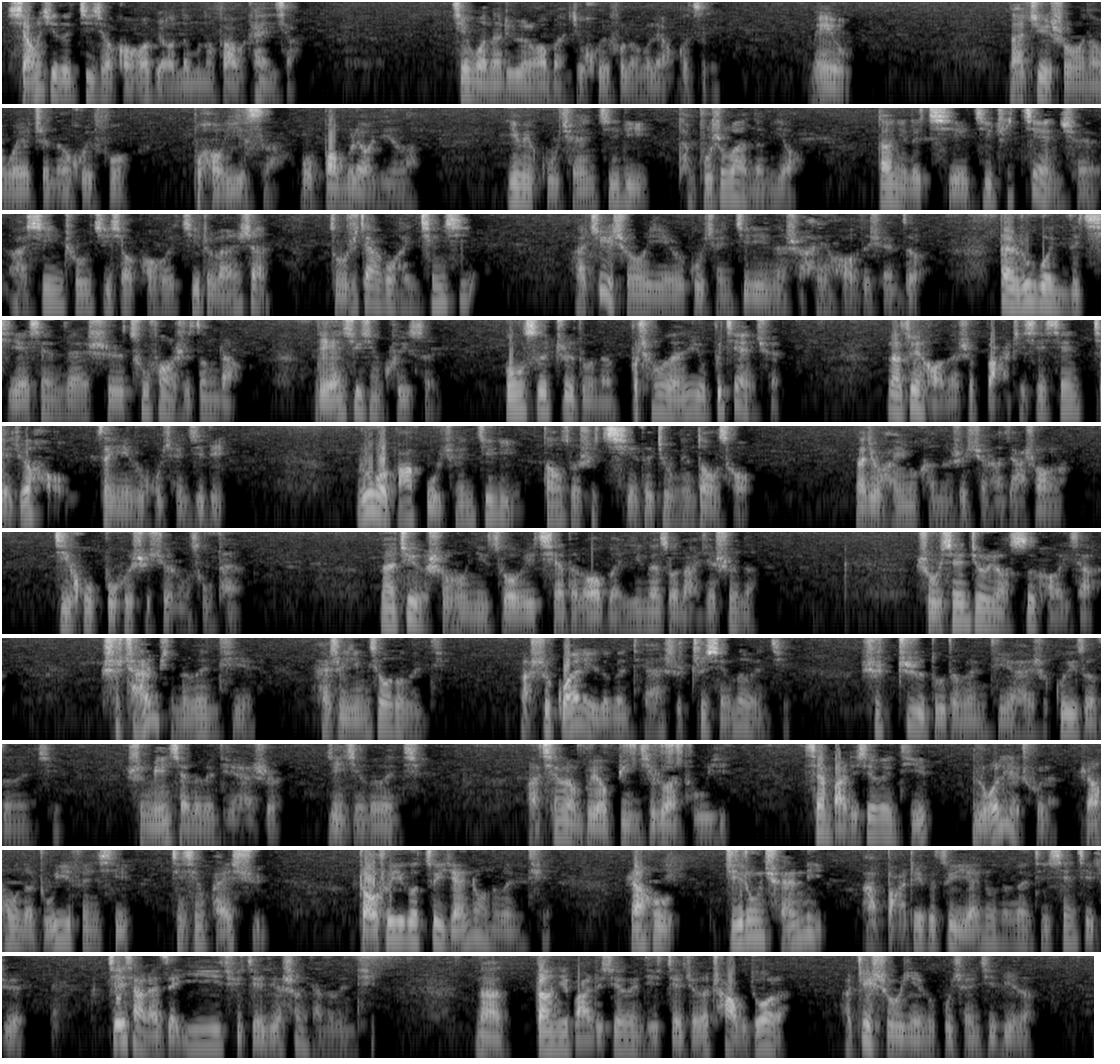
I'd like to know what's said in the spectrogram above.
详细的绩效考核表能不能发我看一下？”结果呢，这个老板就回复了我两个字：“没有。”那这时候呢，我也只能回复：“不好意思，我帮不了您了，因为股权激励它不是万能药。”当你的企业机制健全啊，薪酬绩效考核机制完善，组织架构很清晰啊，这时候引入股权激励呢是很好的选择。但如果你的企业现在是粗放式增长，连续性亏损，公司制度呢不成文又不健全，那最好呢是把这些先解决好，再引入股权激励。如果把股权激励当做是企业的救命稻草，那就很有可能是雪上加霜了。几乎不会是雪中送炭。那这个时候，你作为企业的老板应该做哪些事呢？首先就是要思考一下，是产品的问题，还是营销的问题？啊，是管理的问题，还是执行的问题？是制度的问题，还是规则的问题？是明显的问题，还是隐形的问题？啊，千万不要病急乱投医，先把这些问题罗列出来，然后呢，逐一分析，进行排序。找出一个最严重的问题，然后集中全力啊，把这个最严重的问题先解决，接下来再一一去解决剩下的问题。那当你把这些问题解决的差不多了啊，这时候引入股权激励呢，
